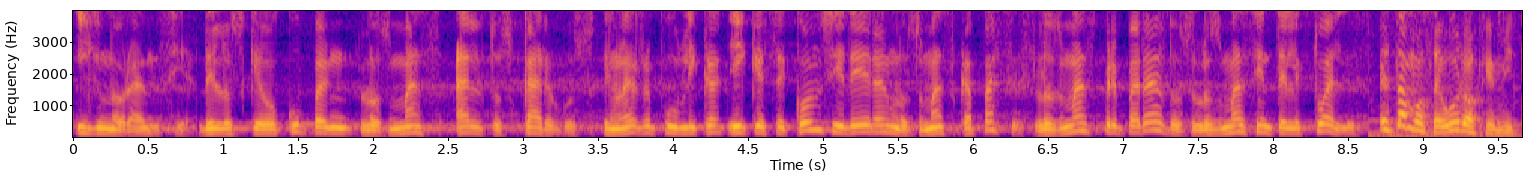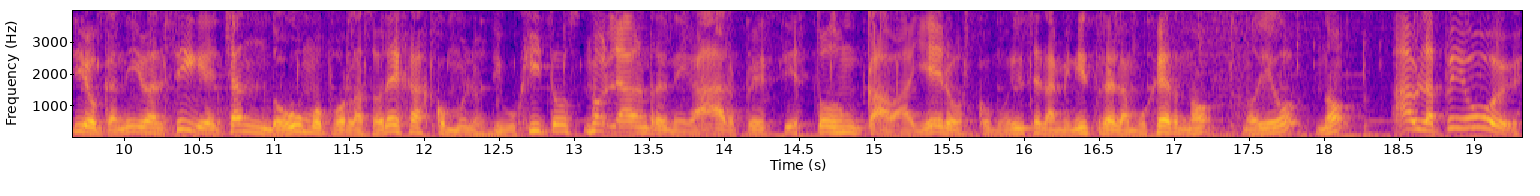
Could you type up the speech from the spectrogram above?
ignorancia, de los que ocupan los más altos cargos en la República y que se consideran los más capaces, los más preparados, los más intelectuales. Estamos seguros que mi tío caníbal sigue echando humo por las orejas como en los dibujitos. No le hagan renegar, pues, si es todo un caballero, como dice la ministra de la mujer, ¿no? ¿No, Diego? ¿No? Habla peor.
